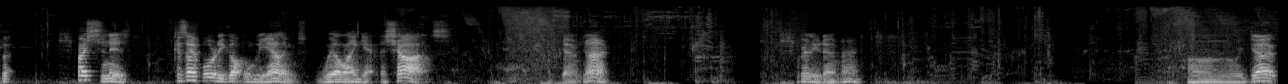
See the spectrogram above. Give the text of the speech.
But the question is, because I've already got all the heirlooms, will I get the shards? I don't know. Really don't know. On we go.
